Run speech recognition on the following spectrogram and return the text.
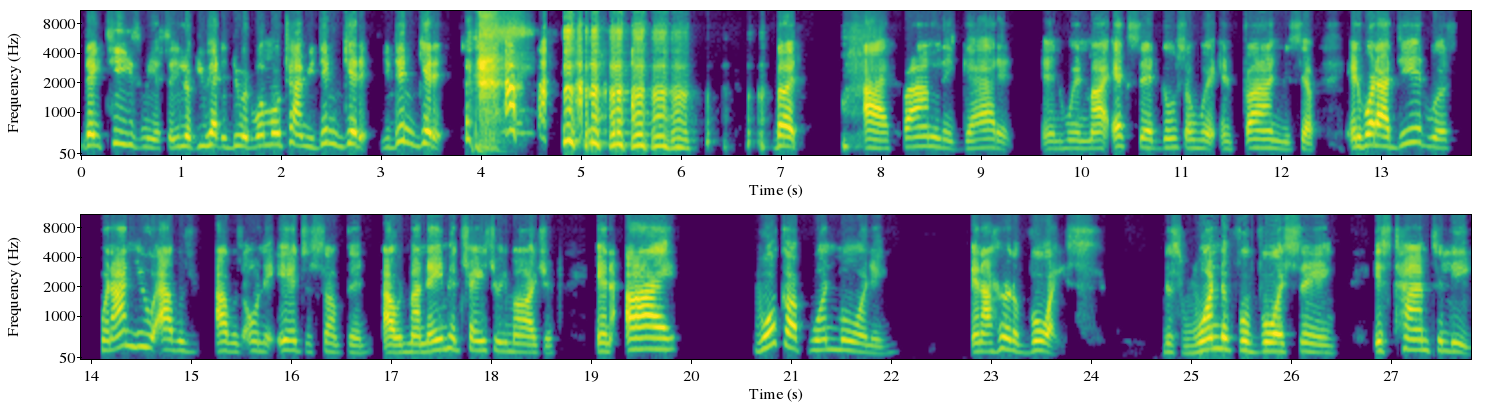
they teased me and said, Look, you had to do it one more time. You didn't get it. You didn't get it. But I finally got it. And when my ex said, Go somewhere and find yourself. And what I did was when I knew I was I was on the edge of something, I was my name had changed to Imaja. And I woke up one morning and I heard a voice, this wonderful voice saying, It's time to leave.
